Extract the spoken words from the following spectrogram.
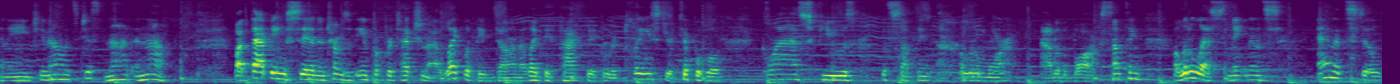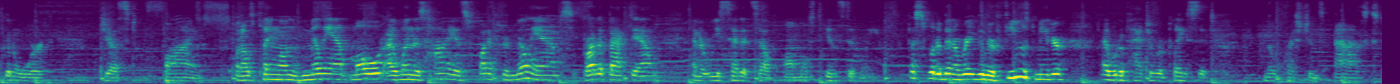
and age, you know, it's just not enough. But that being said, in terms of the input protection, I like what they've done. I like the fact they've replaced your typical glass fuse with something a little more out of the box, something a little less maintenance, and it's still gonna work just fine. When I was playing on milliamp mode, I went as high as 500 milliamps, brought it back down, and it reset itself almost instantly. If this would have been a regular fused meter, I would have had to replace it. No questions asked.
